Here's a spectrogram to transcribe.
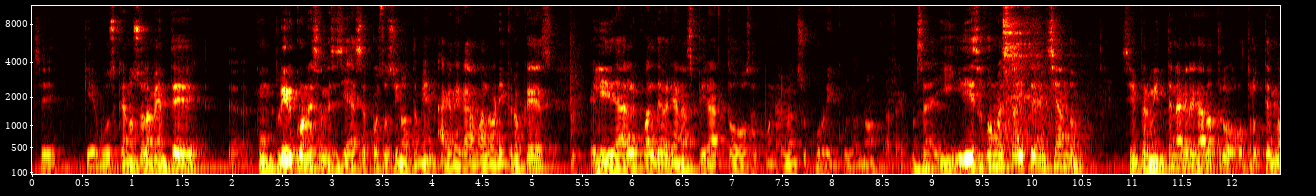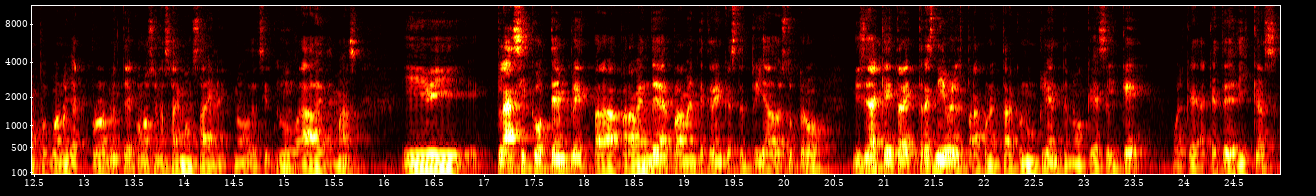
¿sí? Que busca no solamente eh, cumplir con esa necesidad de ese puesto, sino también agregar valor. Y creo que es el ideal al cual deberían aspirar todos al ponerlo en su currículo, ¿no? O sea, y, de esa forma está diferenciando. Si me permiten agregar otro, otro tema, pues bueno, ya probablemente ya conocen a Simon Sinek, ¿no? Del Círculo Dorado y demás. Y, clásico template para, para, vender, probablemente creen que esté trillado esto, pero dice que hay tres niveles para conectar con un cliente, ¿no? Que es el qué, o el qué, a qué te dedicas,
